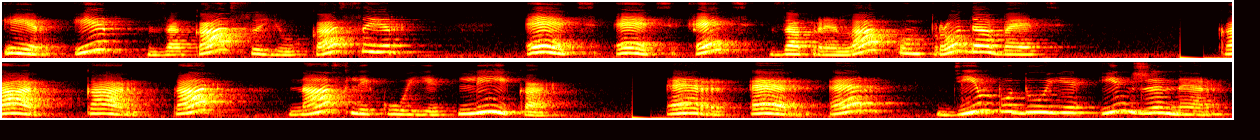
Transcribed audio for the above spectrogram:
ір, ір, за касою касир. Ець, ець, ець, за прилавком продавець. Кар, кар, кар, нас лікує лікар. Р, Р, Р, дім будує інженер.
